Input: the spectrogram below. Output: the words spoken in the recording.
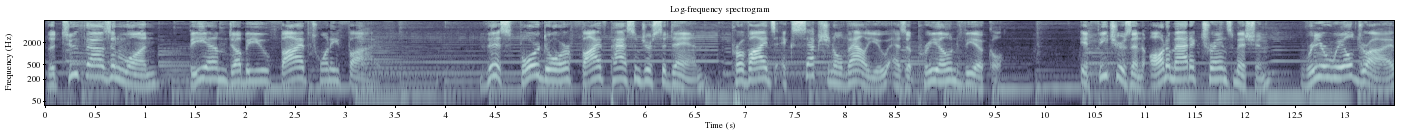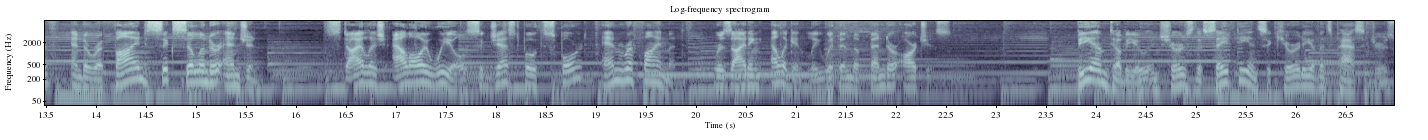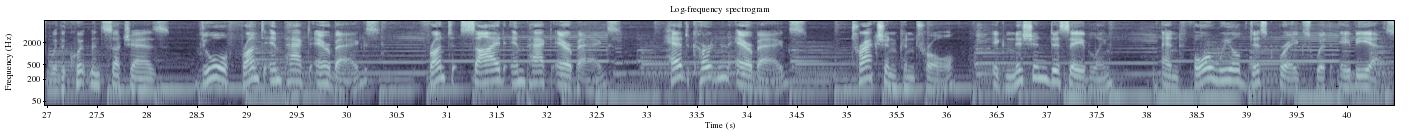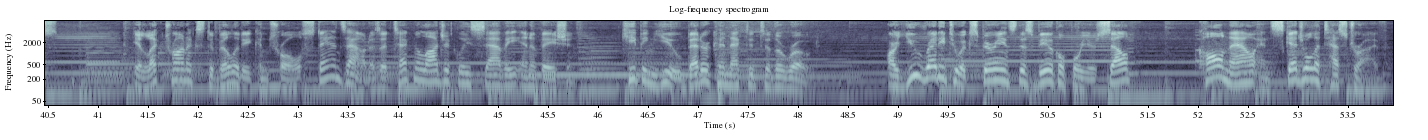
the 2001 BMW 525. This four-door, five-passenger sedan provides exceptional value as a pre-owned vehicle. It features an automatic transmission, rear-wheel drive, and a refined six-cylinder engine. Stylish alloy wheels suggest both sport and refinement, residing elegantly within the fender arches. BMW ensures the safety and security of its passengers with equipment such as dual front impact airbags, front side impact airbags, head curtain airbags, traction control, ignition disabling, and four-wheel disc brakes with ABS. Electronic stability control stands out as a technologically savvy innovation, keeping you better connected to the road. Are you ready to experience this vehicle for yourself? Call now and schedule a test drive.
